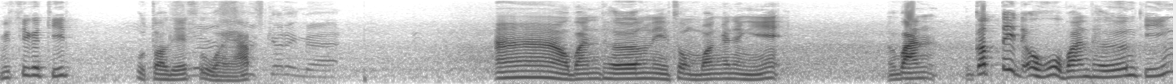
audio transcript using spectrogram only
เมสซี่ก็จี๊ดโอ้ตอเลสสวยครับ อ้าวบันเทิงนี่ส่งบอลกันอย่างนี้ บันก็ติดโอ้โหบันเทิงจริง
